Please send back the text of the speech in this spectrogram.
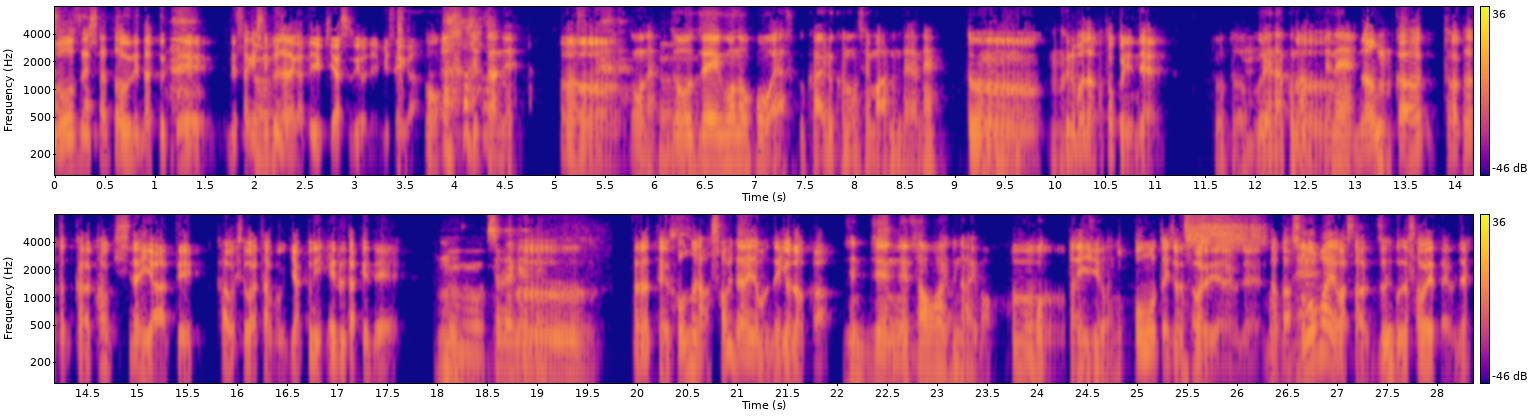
増税した後売れなくて、値下げしてくるんじゃないかという気がするよね、店が。そう。実はね、うん。そうねうん。増税後の方が安く買える可能性もあるんだよね。うん。うん車なんか特にね。そうそうう。ん売れなくなってね。うんなんか高くなったから買う気しないやって買う人が多分逆に減るだけで。うん。それだけでね。うん。だってそんな騒いでないんだもんね、世の中。全然ね、騒いでないわ。うん思った以上に。思った以上に騒いでないよね。そうねなんかその前はさ、随分騒いでたよね。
